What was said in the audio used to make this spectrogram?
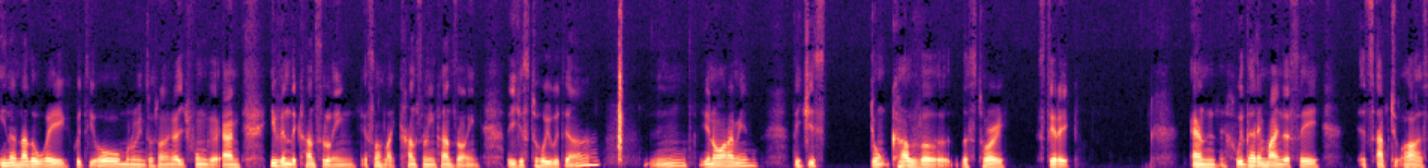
in another way. Oh, and even the counseling, it's not like counseling, counseling. They just told you, ah, mm, you know what I mean? They just don't cover the story, static. And with that in mind, I say it's up to us.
